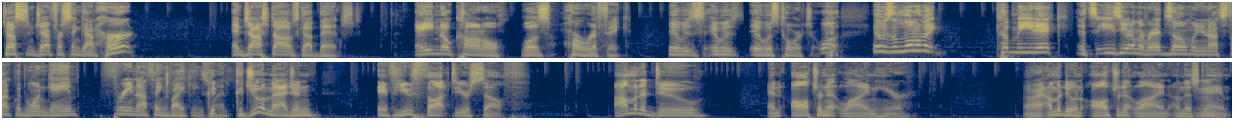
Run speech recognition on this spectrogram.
Justin Jefferson got hurt and Josh Dobbs got benched. Aidan O'Connell was horrific. It was it was it was torture. Well, it was a little bit comedic. It's easier on the red zone when you're not stuck with one game. 3 nothing Vikings win. Could, could you imagine if you thought to yourself, I'm going to do an alternate line here. All right. I'm going to do an alternate line on this Mm. game.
